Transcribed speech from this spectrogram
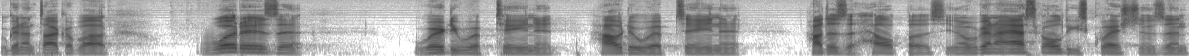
We're going to talk about what is it, where do we obtain it, how do we obtain it, how does it help us? You know, we're going to ask all these questions. And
